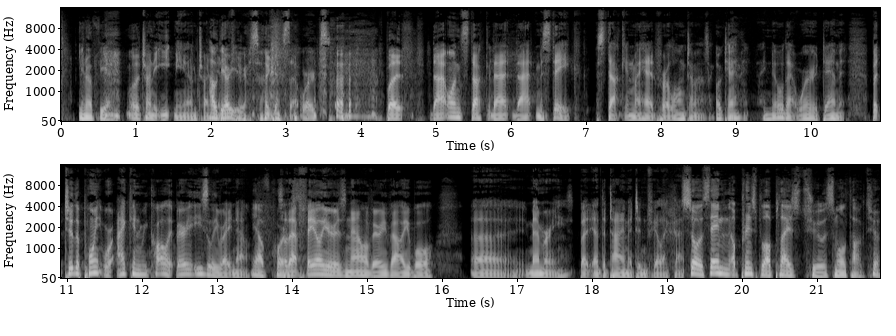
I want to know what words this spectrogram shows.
interfere. Well, they're trying to eat me. and I'm trying. How to dare you. interfere, So I guess that works. but that one stuck. That that mistake stuck in my head for a long time. I was like, Okay. it, I know that word. Damn it! But to the point where I can recall it very easily right now. Yeah, of course. So that failure is now a very valuable uh, memory. But at the time, it didn't feel like that. So same principle applies to small talk too,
